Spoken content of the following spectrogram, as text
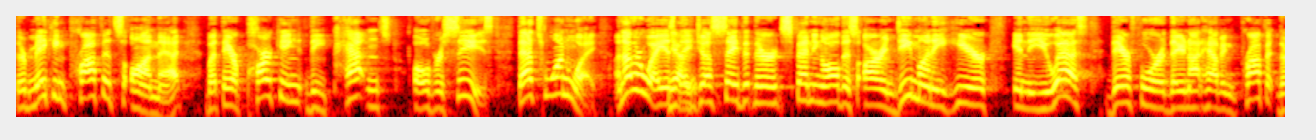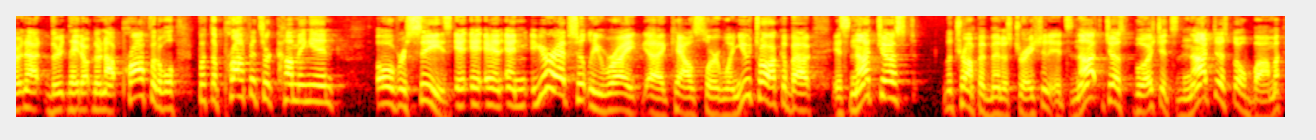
They're making profits on that, but they are parking the patents overseas. That's one way. Another way is yeah. they just say that they're spending all this R&D money here in the US, therefore they're not having profit, they're not, they're, they don't, they're not profitable, but the profits are coming in overseas. It, it, and, and, you're absolutely right, uh, counselor, when you talk about it's not just the Trump administration, it's not just Bush, it's not just Obama.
